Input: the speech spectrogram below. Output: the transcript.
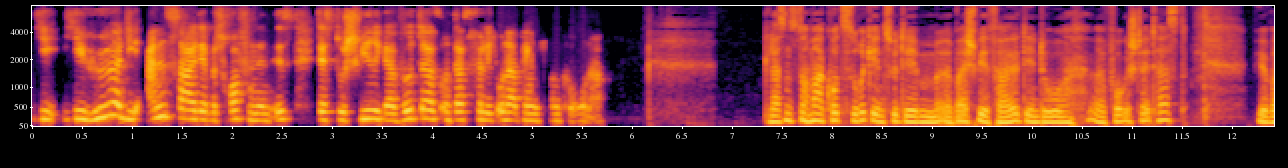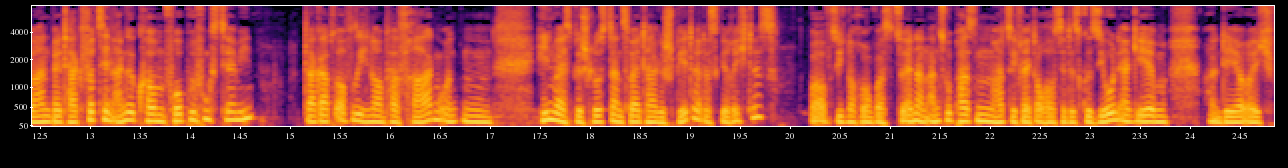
je, je höher die Anzahl der Betroffenen ist, desto schwieriger wird das und das völlig unabhängig von Corona. Lass uns noch mal kurz zurückgehen zu dem äh, Beispielfall, den du äh, vorgestellt hast. Wir waren bei Tag 14 angekommen, Vorprüfungstermin. Da gab es offensichtlich noch ein paar Fragen und einen Hinweisbeschluss dann zwei Tage später des Gerichtes. War offensichtlich noch irgendwas zu ändern, anzupassen, hat sich vielleicht auch aus der Diskussion ergeben, an der ihr euch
